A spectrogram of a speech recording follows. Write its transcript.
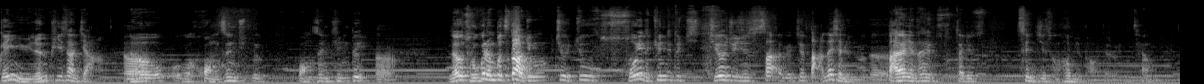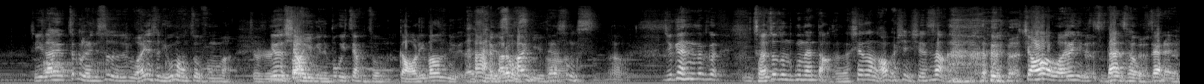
给女人披上甲，然后谎称谎称军队。嗯，然后楚国人不知道，就就就所有的军队都集合就去杀，就打那些人嘛。打那些他就他就趁机从后面跑掉了，这样。所以他这个人是完全是流氓作风嘛，就是项羽肯定不会这样做嘛，搞了一帮女的，搞了一帮女的送死啊。就跟那个传说中的共产党似的，先让老百姓先上，消耗完了你的子弹之后，我再来。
